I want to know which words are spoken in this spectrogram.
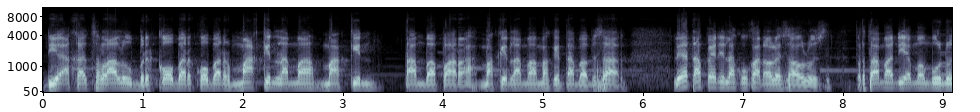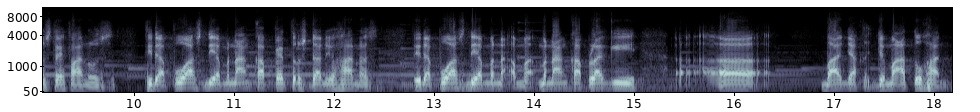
Dia akan selalu berkobar-kobar makin lama makin tambah parah, makin lama makin tambah besar. Lihat apa yang dilakukan oleh Saulus. Pertama dia membunuh Stefanus. Tidak puas dia menangkap Petrus dan Yohanes. Tidak puas dia menangkap lagi uh, banyak jemaat Tuhan.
